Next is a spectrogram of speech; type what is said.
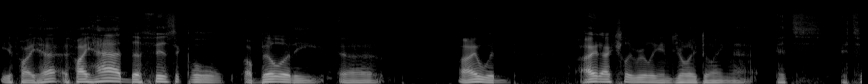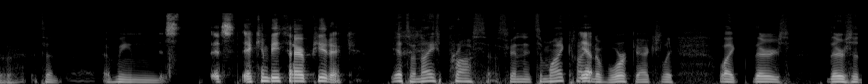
if I had, if I had the physical ability, uh, I would. I'd actually really enjoy doing that. It's it's a it's a. I mean, it's it's it can be therapeutic. it's a nice process, and it's my kind Yep. of work. Actually, like there's there's a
